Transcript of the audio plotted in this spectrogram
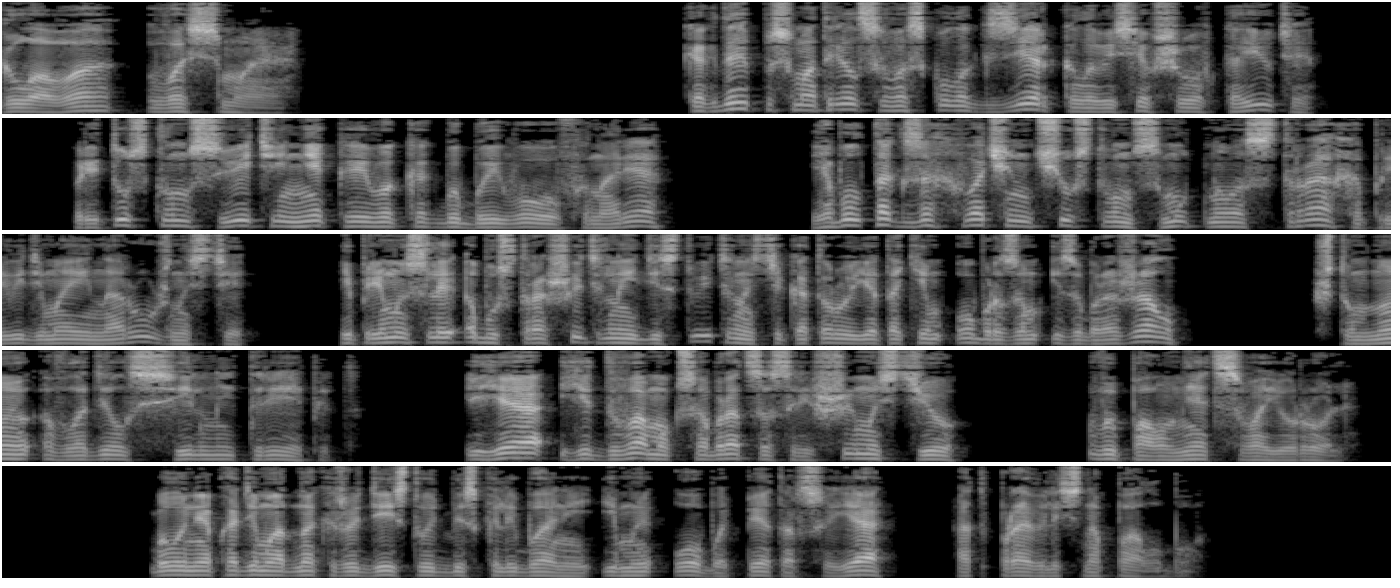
Глава восьмая Когда я посмотрелся в осколок зеркала, висевшего в каюте, при тусклом свете некоего как бы боевого фонаря, я был так захвачен чувством смутного страха при виде моей наружности и при мысли об устрашительной действительности, которую я таким образом изображал, что мною овладел сильный трепет, и я едва мог собраться с решимостью выполнять свою роль. Было необходимо, однако же, действовать без колебаний, и мы оба, Петерс и я, отправились на палубу.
